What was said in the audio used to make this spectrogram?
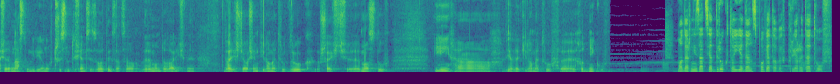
17 milionów 300 tysięcy złotych, za co wyremontowaliśmy 28 kilometrów dróg, 6 mostów i wiele kilometrów e, chodników. Modernizacja dróg to jeden z powiatowych priorytetów.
